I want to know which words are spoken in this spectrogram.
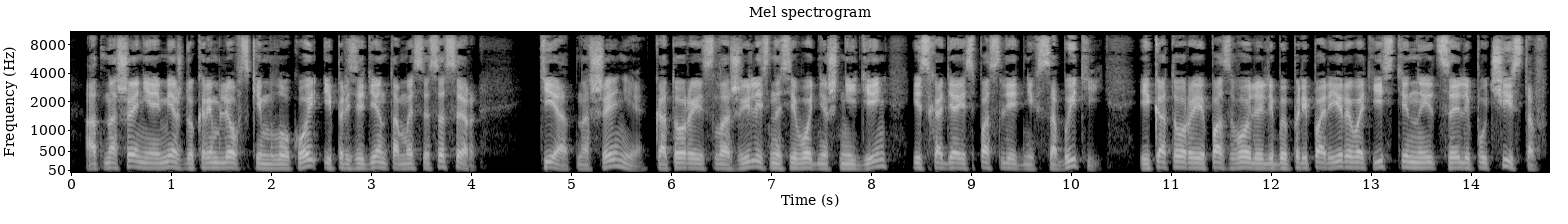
– отношения между кремлевским Лукой и президентом СССР – те отношения, которые сложились на сегодняшний день, исходя из последних событий, и которые позволили бы препарировать истинные цели путчистов.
